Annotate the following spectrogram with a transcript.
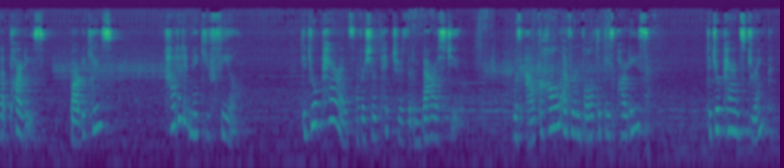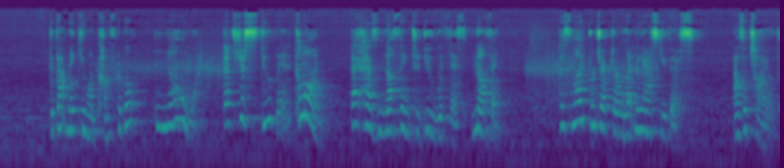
At parties? Barbecues? How did it make you feel? Did your parents ever show pictures that embarrassed you? Was alcohol ever involved at these parties? Did your parents drink? Did that make you uncomfortable? No. That's just stupid. Come on. That has nothing to do with this. Nothing. The slide projector, let me ask you this. As a child,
